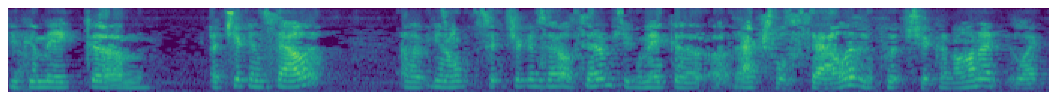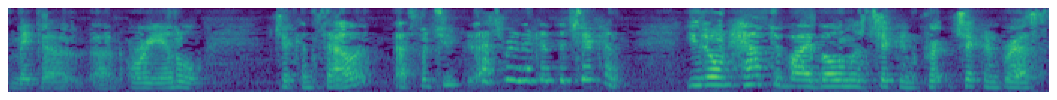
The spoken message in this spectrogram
You can make, um, a chicken salad, uh, you know, chicken salad stems, you can make a, an actual salad and put chicken on it, like make a, an oriental chicken salad, that's what you, that's where they get the chicken. You don't have to buy boneless chicken, chicken breasts,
